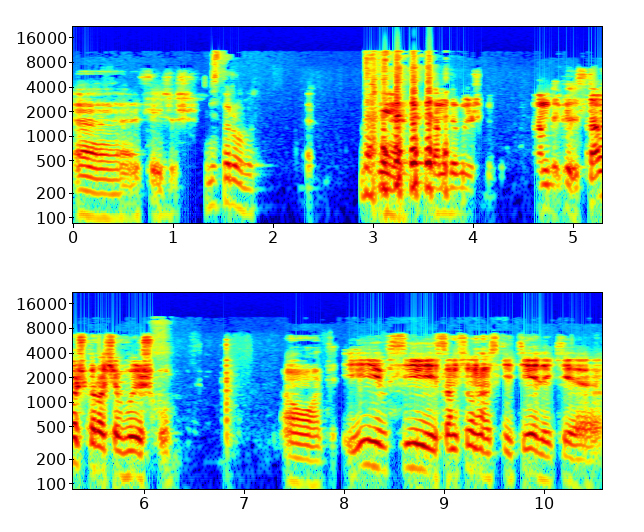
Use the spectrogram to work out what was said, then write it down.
Е, цей же ж. Містер Робот. Ні, там де вишка. Там, де... Ставиш, коротше, вишку. От. І всі самсунговські телеки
